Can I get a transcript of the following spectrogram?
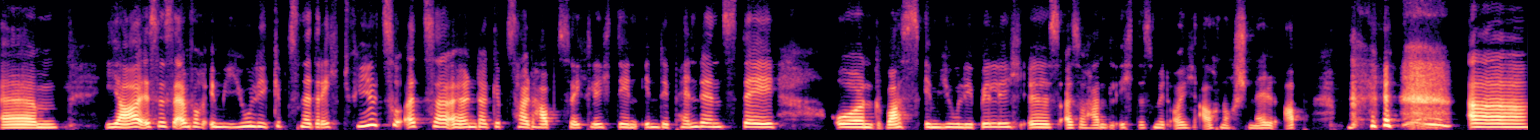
Ähm, ja, es ist einfach im Juli gibt es nicht recht viel zu erzählen. Da gibt es halt hauptsächlich den Independence Day und was im Juli billig ist, also handle ich das mit euch auch noch schnell ab. Äh,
